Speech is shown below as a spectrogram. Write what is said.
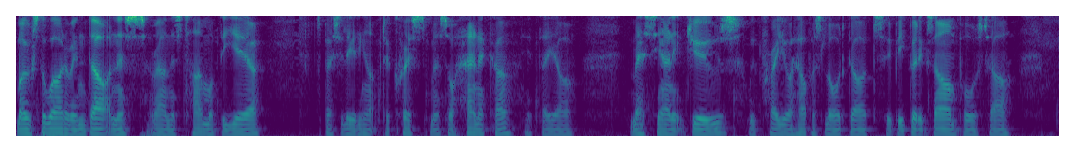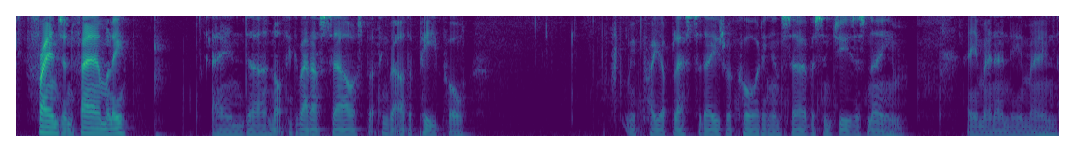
Most of the world are in darkness around this time of the year, especially leading up to Christmas or Hanukkah, if they are Messianic Jews. We pray you'll help us, Lord God, to be good examples to our friends and family and uh, not think about ourselves but think about other people. We pray you'll bless today's recording and service in Jesus' name. Amen and amen.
